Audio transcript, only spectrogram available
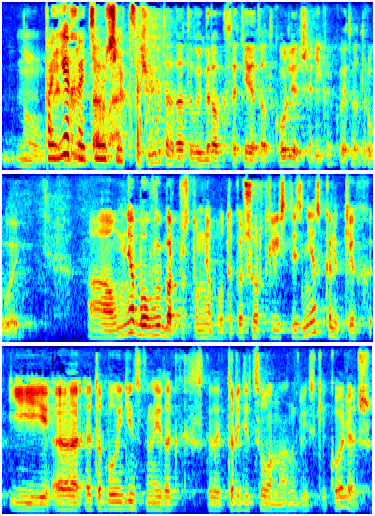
Ну, Поехать и учиться. Почему тогда ты выбирал, кстати, этот колледж, а не какой-то другой? А, У меня был выбор, просто у меня был такой шорт-лист из нескольких, и э, это был единственный, так сказать, традиционно английский колледж,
